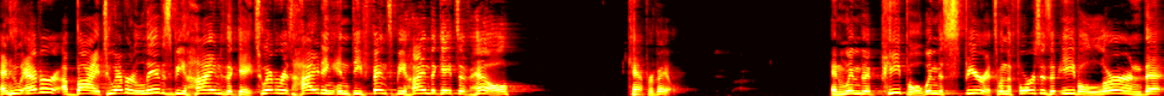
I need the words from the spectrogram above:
And whoever abides, whoever lives behind the gates, whoever is hiding in defense behind the gates of hell, can't prevail. And when the people, when the spirits, when the forces of evil learn that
